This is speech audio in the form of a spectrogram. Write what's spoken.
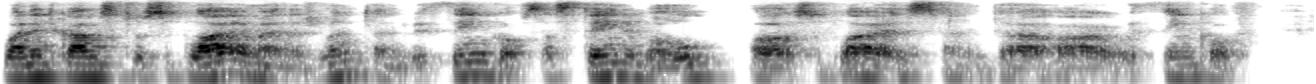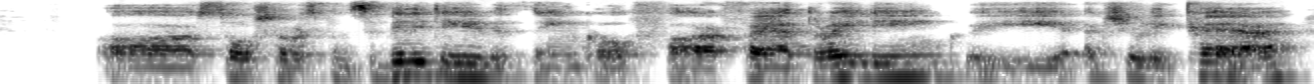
When it comes to supplier management, and we think of sustainable uh, suppliers, and uh, we think of uh, social responsibility, we think of uh, fair trading, we actually care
